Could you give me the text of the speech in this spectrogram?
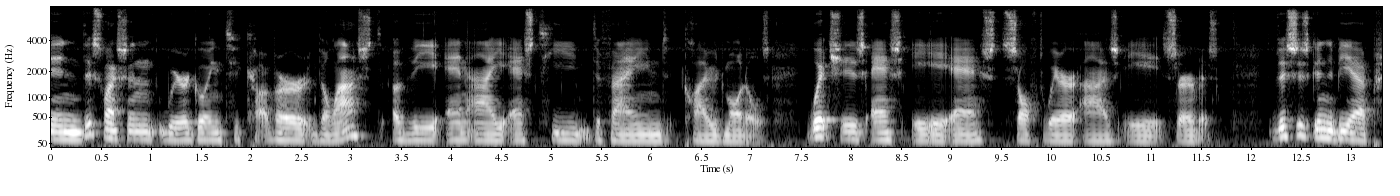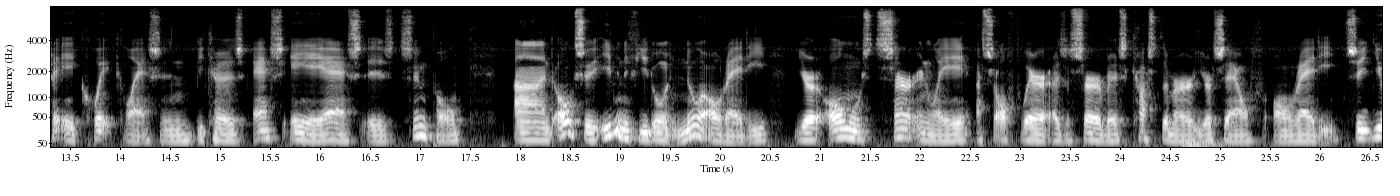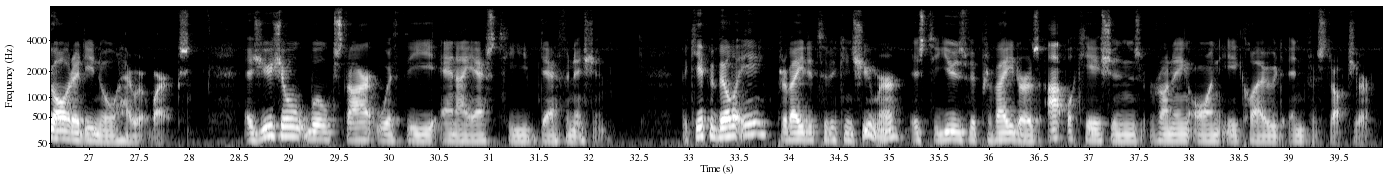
In this lesson, we're going to cover the last of the NIST defined cloud models, which is SaaS, Software as a Service. This is going to be a pretty quick lesson because SaaS is simple and also even if you don't know it already, you're almost certainly a software as a service customer yourself already. So you already know how it works. As usual, we'll start with the NIST definition. The capability provided to the consumer is to use the provider's applications running on a cloud infrastructure.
